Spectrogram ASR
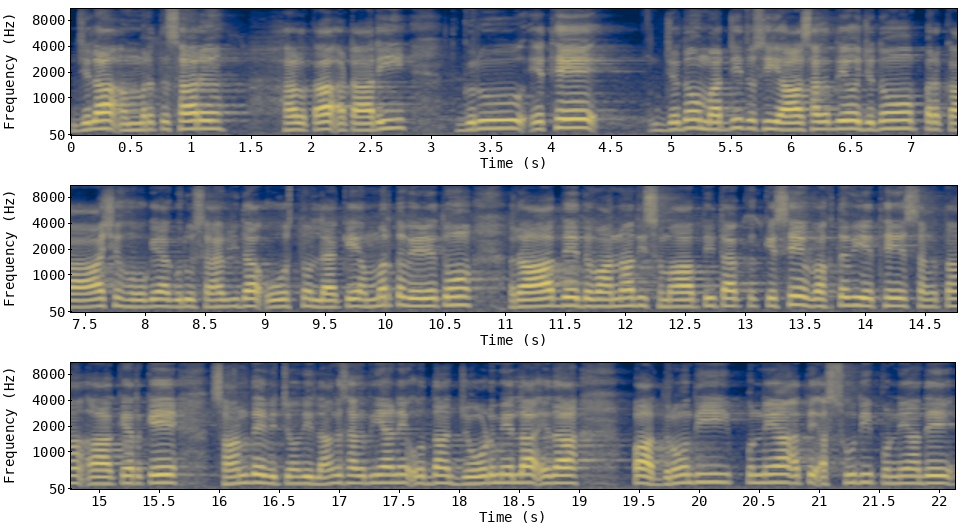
ਜ਼ਿਲ੍ਹਾ ਅੰਮ੍ਰਿਤਸਰ, ਹਲਕਾ ਅਟਾਰੀ ਗੁਰੂ, ਇੱਥੇ ਜਦੋਂ ਮਰਜ਼ੀ ਤੁਸੀਂ ਆ ਸਕਦੇ ਹੋ, ਜਦੋਂ ਪ੍ਰਕਾਸ਼ ਹੋ ਗਿਆ ਗੁਰੂ ਸਾਹਿਬ ਜੀ ਦਾ, ਉਸ ਤੋਂ ਲੈ ਕੇ ਅੰਮ੍ਰਿਤ ਵੇਲੇ ਤੋਂ ਰਾਤ ਦੇ ਦੀਵਾਨਾਂ ਦੀ ਸਮਾਪਤੀ ਤੱਕ ਕਿਸੇ ਵਕਤ ਵੀ ਇੱਥੇ ਸੰਗਤਾਂ ਆ ਕਰਕੇ ਸੰਨ ਦੇ ਵਿੱਚੋਂ ਦੀ ਲੰਘ ਸਕਦੀਆਂ ਨੇ। ਉਦਾਂ ਜੋੜ ਮੇਲਾ ਇਹਦਾ ਭਾਦਰੋਂ ਦੀ ਪੁੰਨਿਆ ਅਤੇ ਅਸੂ ਦੀ ਪੁੰਨਿਆ ਦੇ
